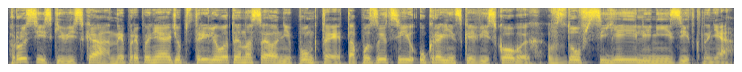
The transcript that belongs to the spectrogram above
Російські війська не припиняють обстрілювати населені пункти та позиції українських військових вздовж всієї лінії зіткнення.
